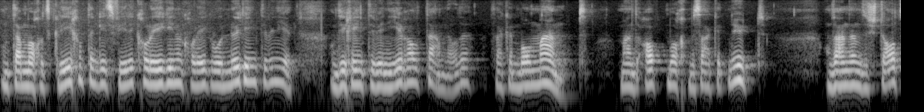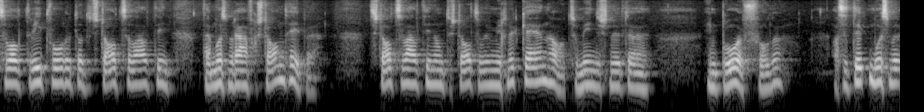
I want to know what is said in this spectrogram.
und dann machen sie es gleich und dann gibt es viele Kolleginnen und Kollegen, die nicht intervenieren. Und ich interveniere halt dann, oder? Sage, Moment, Wir haben abgemacht, wir sagen nichts. Und wenn dann der Staatsanwalt reinfährt oder die Staatsanwältin, dann muss man einfach standheben. Die Staatsanwältin und der Staatsanwalt mich nicht gerne haben, zumindest nicht äh, im Beruf, oder? Also dort muss man,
